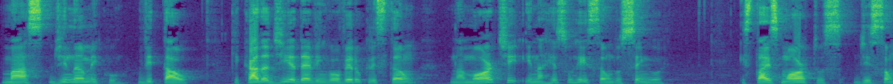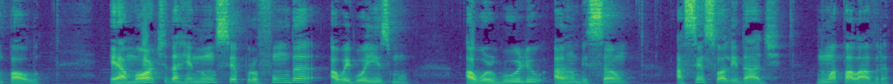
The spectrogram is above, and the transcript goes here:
mas dinâmico, vital, que cada dia deve envolver o cristão na morte e na ressurreição do Senhor. Estais mortos, diz São Paulo, é a morte da renúncia profunda ao egoísmo, ao orgulho, à ambição, à sensualidade. Numa palavra,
